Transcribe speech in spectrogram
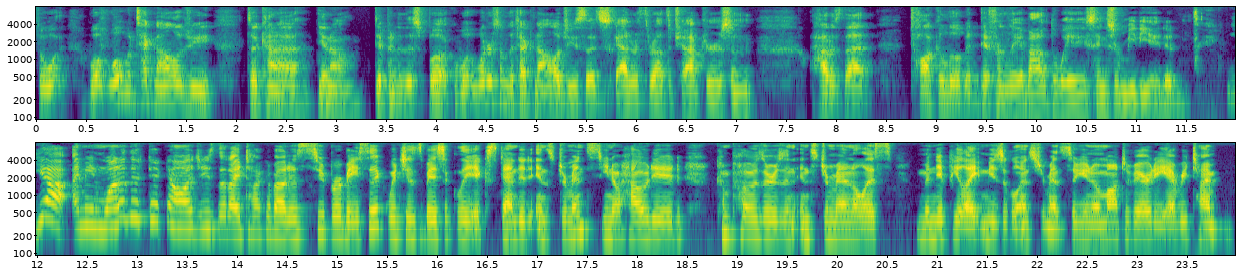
So what, what what would technology to kind of you know dip into this book? What what are some of the technologies that scatter throughout the chapters, and how does that talk a little bit differently about the way these things are mediated? Yeah, I mean, one of the technologies that I talk about is super basic, which is basically extended instruments. You know, how did composers and instrumentalists manipulate musical instruments. So, you know, Monteverdi, every time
